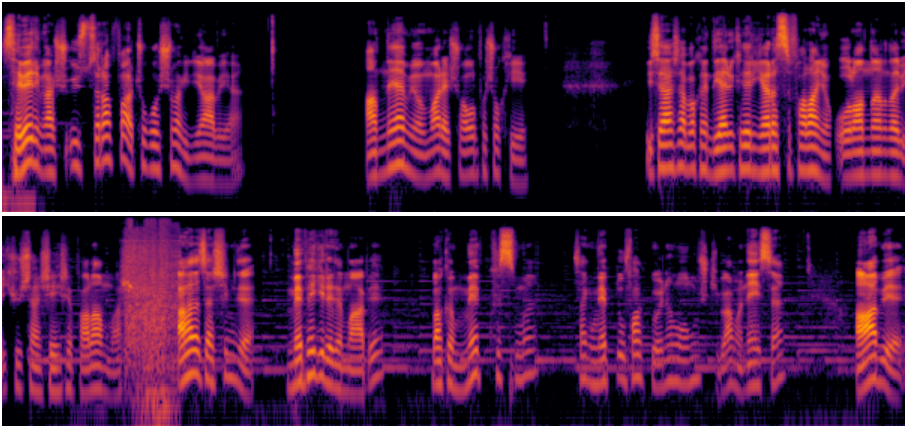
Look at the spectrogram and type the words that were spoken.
Severim ya şu üst taraf var çok hoşuma gidiyor abi ya. Anlayamıyorum var ya şu Avrupa çok iyi. Arkadaşlar bakın diğer ülkelerin yarısı falan yok. Olanların da 2-3 tane şehri falan var. Arkadaşlar şimdi map'e girelim abi. Bakın map kısmı sanki map'te ufak bir oynama olmuş gibi ama neyse. Abi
